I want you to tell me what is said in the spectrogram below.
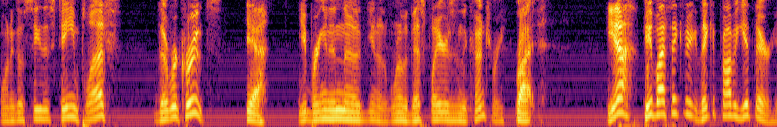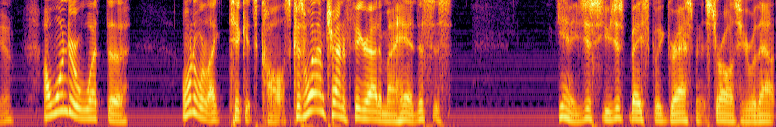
want to go see this team. Plus the recruits, yeah, you're bringing in the you know one of the best players in the country. right. Yeah, people, I think they, they could probably get there. Yeah, I wonder what the I wonder what like tickets cost because what I'm trying to figure out in my head this is again you just you're just basically grasping at straws here without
